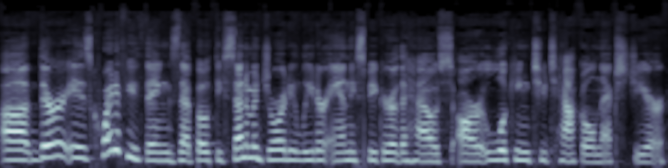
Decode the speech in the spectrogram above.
Uh, there is quite a few things that both the Senate Majority Leader and the Speaker of the House are looking to tackle next year.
